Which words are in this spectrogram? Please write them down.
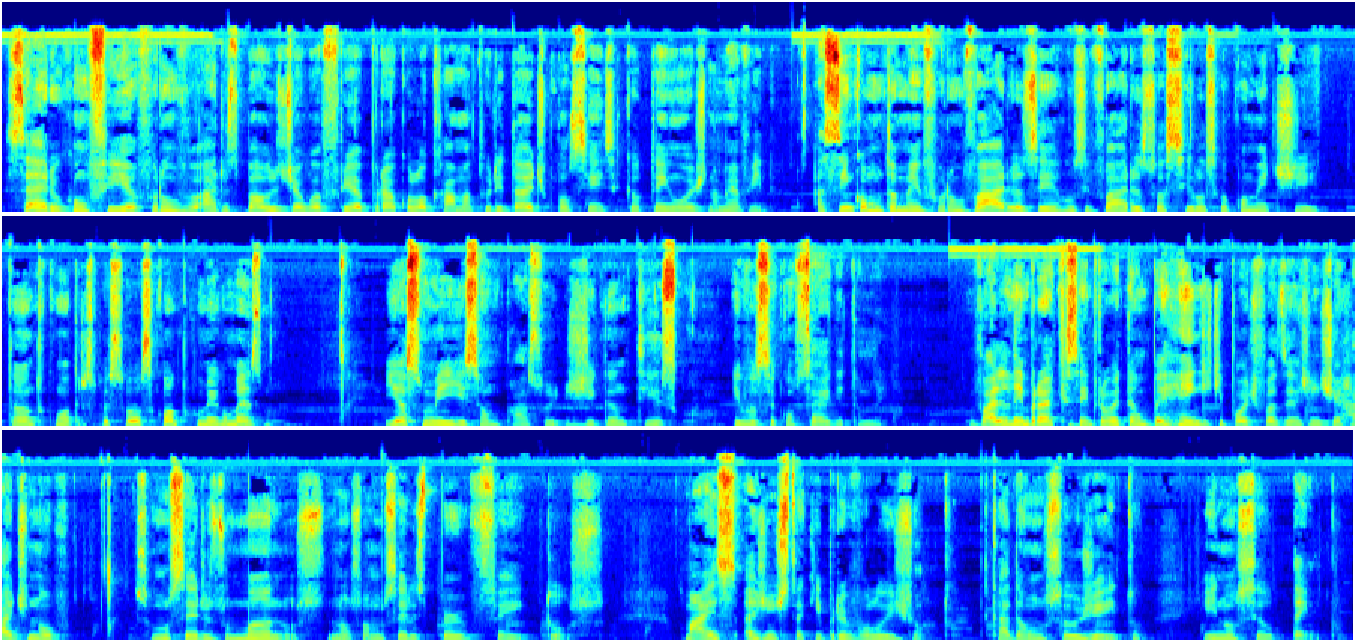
Sério, confia, foram vários baldes de água fria para colocar a maturidade e consciência que eu tenho hoje na minha vida. Assim como também foram vários erros e vários vacilos que eu cometi, tanto com outras pessoas quanto comigo mesmo. E assumir isso é um passo gigantesco. E você consegue também. Vale lembrar que sempre vai ter um perrengue que pode fazer a gente errar de novo. Somos seres humanos, não somos seres perfeitos. Mas a gente tá aqui para evoluir junto, cada um no seu jeito e no seu tempo.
